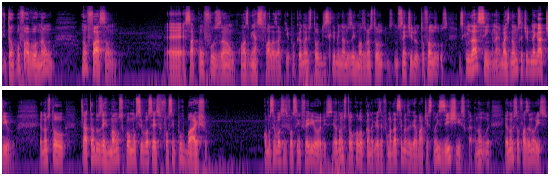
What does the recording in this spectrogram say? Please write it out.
Então, por favor, não, não façam é, essa confusão com as minhas falas aqui, porque eu não estou discriminando os irmãos. Eu não estou no sentido. Estou falando discriminar sim, né? mas não no sentido negativo. Eu não estou tratando os irmãos como se vocês fossem por baixo como se vocês fossem inferiores. Eu não estou colocando a igreja reformada acima da igreja batista. Não existe isso, cara. Não, eu não estou fazendo isso.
